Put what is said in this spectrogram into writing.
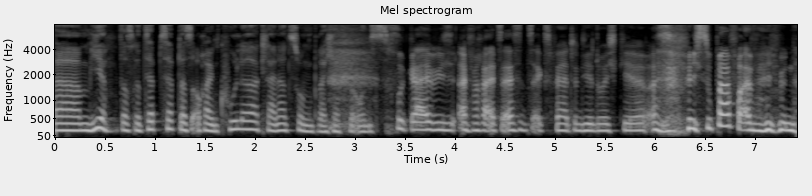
Ähm, hier, das Rezeptzepter ist auch ein cooler kleiner Zungenbrecher für uns. So geil, wie ich einfach als Essensexpertin hier durchgehe. Also finde ich super, vor allem, wenn ich mir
